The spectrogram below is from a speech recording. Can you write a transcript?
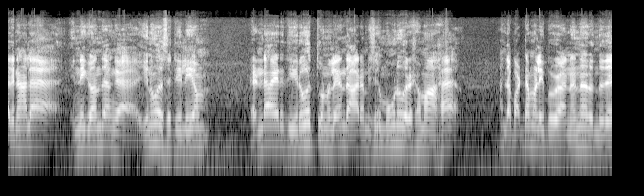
அதனால் இன்றைக்கி வந்து அங்கே யூனிவர்சிட்டிலையும் ரெண்டாயிரத்தி இருபத்தொன்னுலேருந்து ஆரம்பித்து மூணு வருஷமாக அந்த பட்டமளிப்பு விழா நின்று இருந்தது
